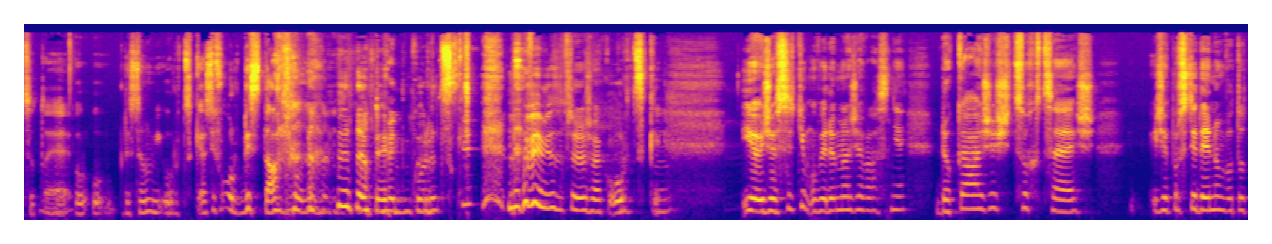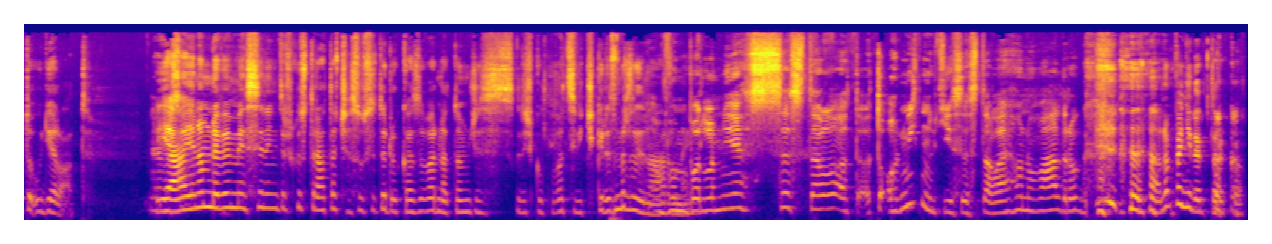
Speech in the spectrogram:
co to je, u, u, kdy se mluví urdsky, asi v Urdistánu, ne, nevím, kurdsky. nevím, jestli předešlo jako urdsky. Hmm. Jo, že si tím uvědomil, že vlastně dokážeš, co chceš, že prostě jde jenom o toto udělat. Já jenom nevím, jestli není trošku ztráta času si to dokazovat na tom, že když kupovat svíčky do zmrzlinárny. On podle mě se stalo, to, to odmítnutí se stalo jeho nová droga. ano, paní doktorko.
